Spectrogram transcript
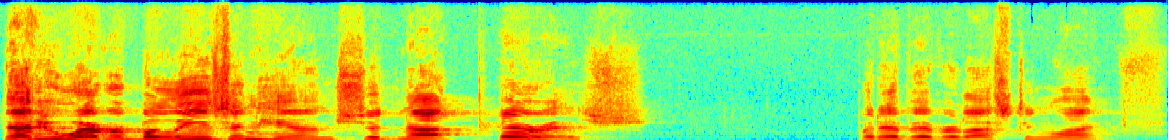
that whoever believes in him should not perish, but have everlasting life."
